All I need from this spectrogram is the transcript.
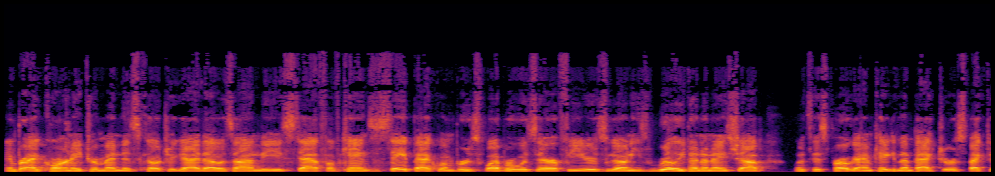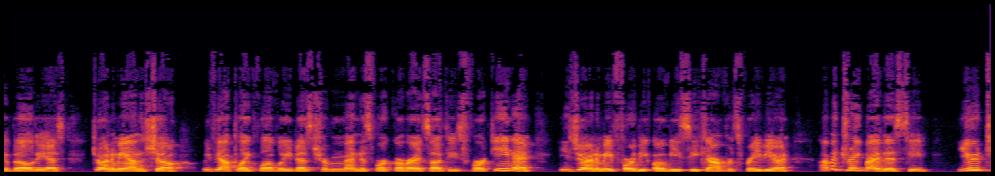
And Brad Korn, a tremendous coach, a guy that was on the staff of Kansas State back when Bruce Weber was there a few years ago. And he's really done a nice job with this program, taking them back to respectability. As joining me on the show, we've got Blake Lovell. He does tremendous work over at Southeast 14, and he's joining me for the OVC conference preview. And I'm intrigued by this team. UT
